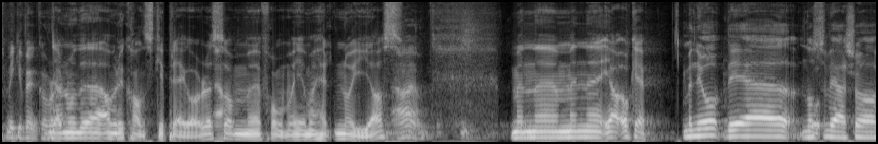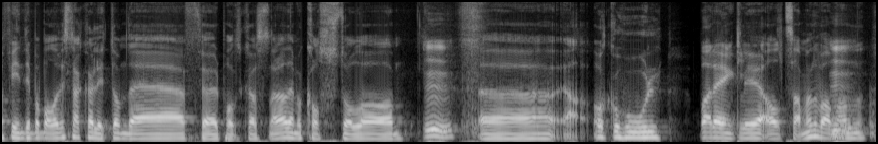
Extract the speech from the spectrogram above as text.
Som ikke funker Det er noe det amerikanske preget over det som uh, får meg, gir meg helt noia. Ja, ja. Men, uh, men uh, ja, ok. Men jo, vi, eh, nå som vi er så fint i på ballet Vi snakka litt om det før podkasten. Det med kosthold og Mm. uh, ja, alkohol. Bare egentlig alt sammen. Hva man Mm.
